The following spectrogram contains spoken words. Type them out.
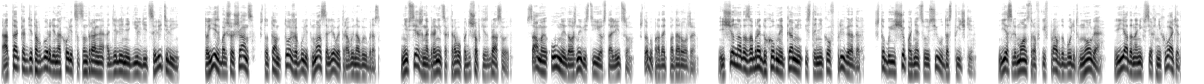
А так как где-то в городе находится центральное отделение гильдии целителей, то есть большой шанс, что там тоже будет масса левой травы на выброс. Не все же на границах траву по дешевке сбрасывают. Самые умные должны везти ее в столицу, чтобы продать подороже. Еще надо забрать духовные камни из тайников в пригородах, чтобы еще поднять свою силу до стычки. Если монстров и вправду будет много, и яда на них всех не хватит,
